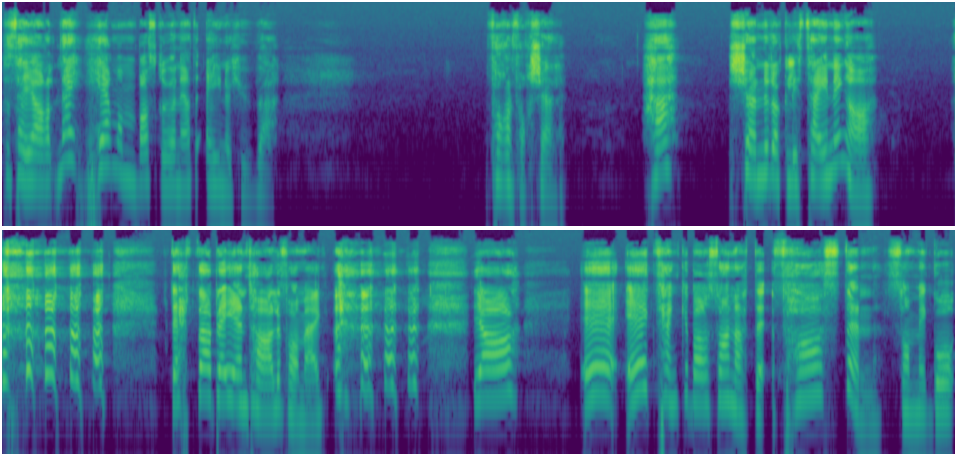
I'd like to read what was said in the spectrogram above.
Så sier Arild nei, her må vi bare skru ned til 21. For en forskjell. Hæ? Skjønner dere litt tegninga? Dette ble en tale for meg. ja, Eh, jeg tenker bare sånn at fasten som vi går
